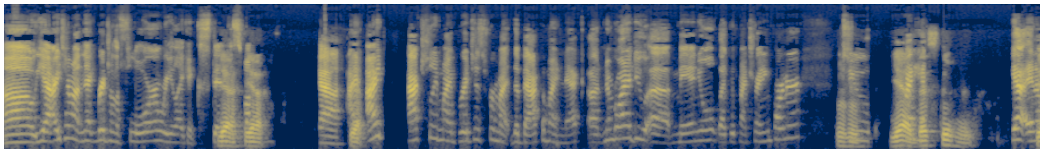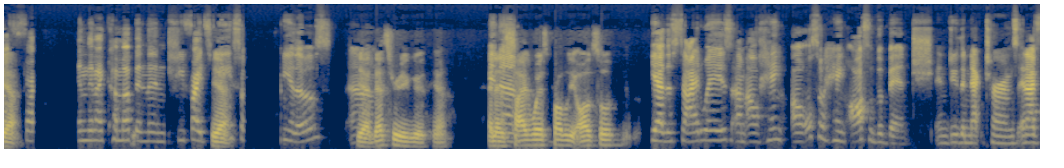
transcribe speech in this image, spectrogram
Oh, yeah. Are you talking about neck bridge on the floor where you like extend yeah, the spine? Yeah. Yeah. yeah. I, I actually, my bridges for my, the back of my neck, uh, number one, I do a manual, like with my training partner. Mm-hmm. To yeah, that's different. Yeah. And yeah. Fight, and then I come up and then she fights yeah. me. So any of those. Um, yeah, that's really good. Yeah, and, and then um, sideways probably also. Yeah, the sideways. Um, I'll hang. I'll also hang off of a bench and do the neck turns. And I've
